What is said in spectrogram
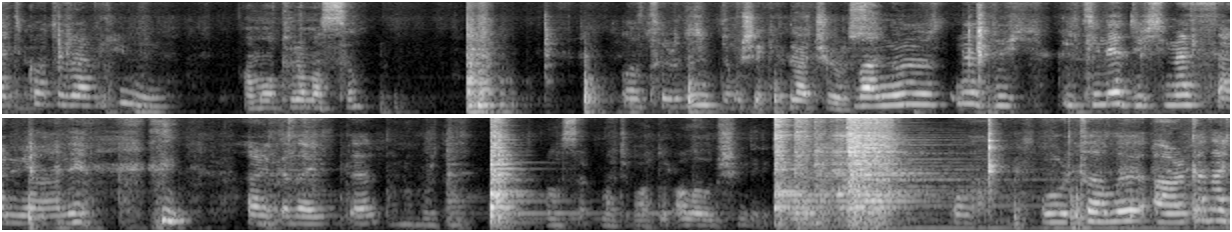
Artık oturabilir miyim? Ama oturamazsın. Oturdum. Şimdi bu şekilde açıyoruz. Banyonun üstüne düş, içine düşmezsem yani. Arkadaşlar. Bunu buradan alsak mı acaba? Dur alalım şimdilik. Oh, ortalığı arkadaş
